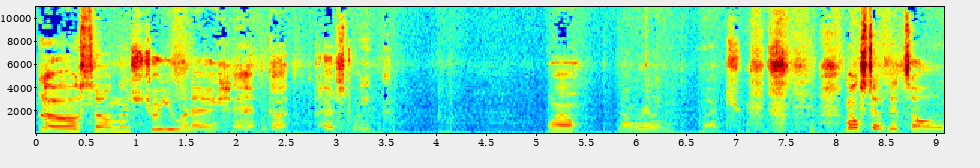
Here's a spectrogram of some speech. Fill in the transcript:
Hello, so I'm going to show you what I got past week. Well, not really much. Most of it's all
